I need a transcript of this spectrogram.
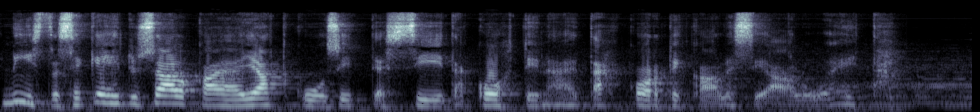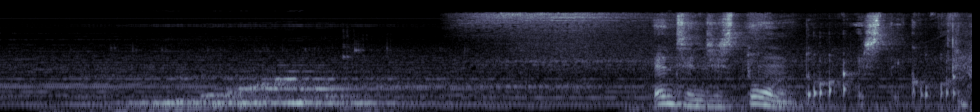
Niistä se kehitys alkaa ja jatkuu sitten siitä kohti näitä kortikaalisia alueita. Ensin siis tuntoaistikoon.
